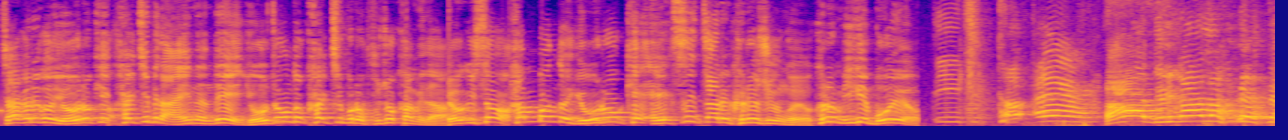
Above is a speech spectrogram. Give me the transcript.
자 그리고 요렇게 칼집이 나 있는데 요 정도 칼집으로 부족합니다. 여기서 한 번 더 요렇게 X자를 그려주는 거예요. 그럼 이게 뭐예요? 디지털 엑. 아 내가 하려고 했는데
